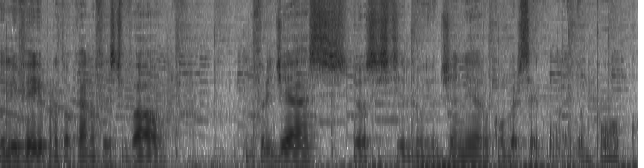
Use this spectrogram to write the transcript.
ele veio para tocar no festival do Free Jazz. Eu assisti ele no Rio de Janeiro, conversei com ele um pouco.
